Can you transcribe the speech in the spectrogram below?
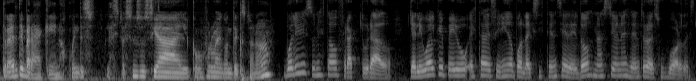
traerte para que nos cuentes la situación social como forma de contexto, ¿no? Bolivia es un estado fracturado que al igual que Perú está definido por la existencia de dos naciones dentro de sus bordes.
